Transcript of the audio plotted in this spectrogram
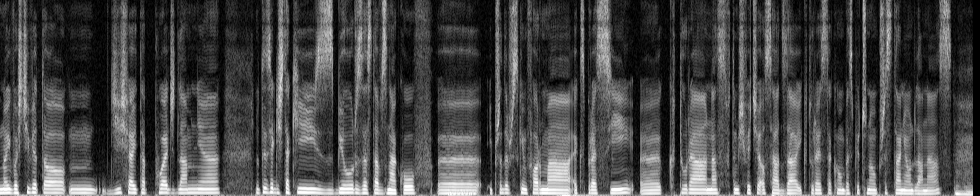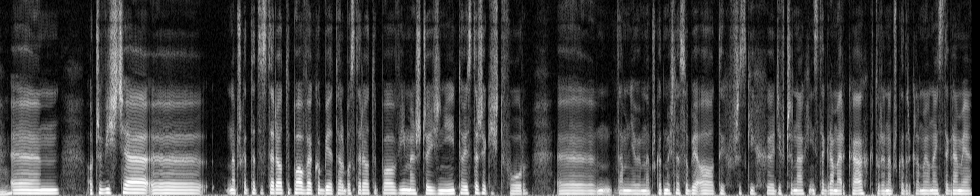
no i właściwie to mm, dzisiaj ta płeć dla mnie, no to jest jakiś taki zbiór, zestaw znaków y, Mhm. i przede wszystkim forma ekspresji, y, która nas w tym świecie osadza i która jest taką bezpieczną przystanią dla nas. Oczywiście y, na przykład tacy stereotypowe kobiety albo stereotypowi mężczyźni, to jest też jakiś twór. Ym, tam nie wiem, na przykład myślę sobie o tych wszystkich dziewczynach, instagramerkach, które na przykład reklamują na Instagramie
